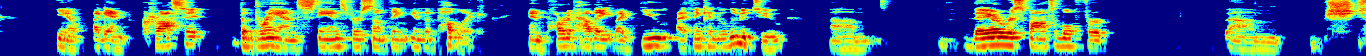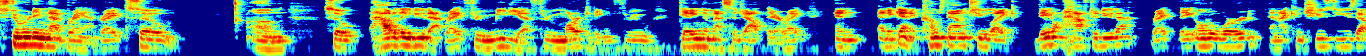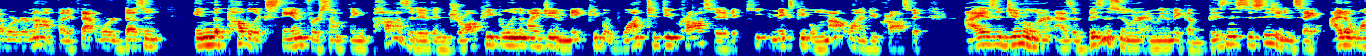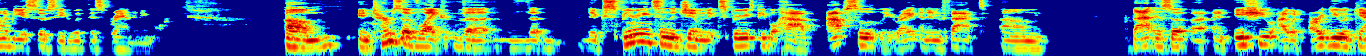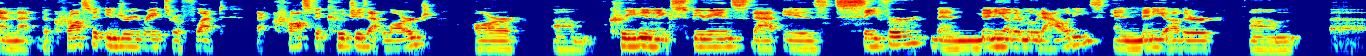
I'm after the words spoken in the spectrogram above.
you know, again, CrossFit, the brand stands for something in the public, and part of how they, like you, I think, had alluded to, um, they are responsible for um, stewarding that brand, right? So, um, so how do they do that, right? Through media, through marketing, through getting the message out there, right? And and again, it comes down to like they don't have to do that, right? They own a word, and I can choose to use that word or not. But if that word doesn't in the public stand for something positive and draw people into my gym, make people want to do CrossFit, if it, keep, it makes people not want to do CrossFit, I, as a gym owner, as a business owner, am going to make a business decision and say, I don't want to be associated with this brand anymore. Um, in terms of like the the the experience in the gym and the experience people have, absolutely right. And in fact, um, that is a, a, an issue. I would argue again that the CrossFit injury rates reflect that CrossFit coaches at large are um, creating an experience that is safer than many other modalities and many other, um, uh,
